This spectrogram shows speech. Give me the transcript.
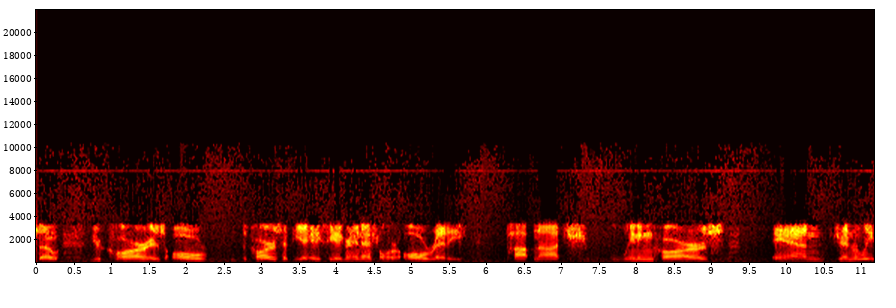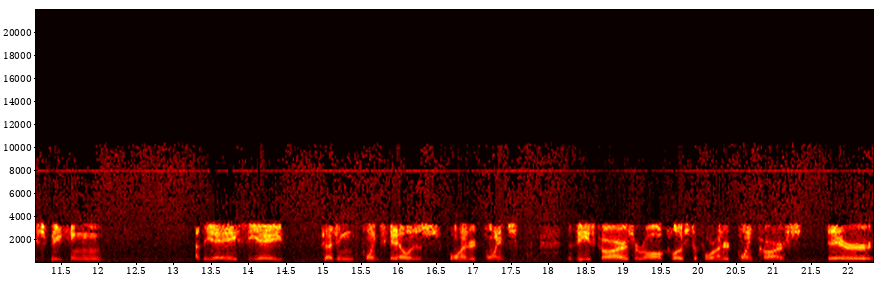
So your car is all, the cars at the AACA Grand National are already top notch, winning cars, and generally speaking, the AACA judging point scale is 400 points. These cars are all close to 400 point cars. They're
